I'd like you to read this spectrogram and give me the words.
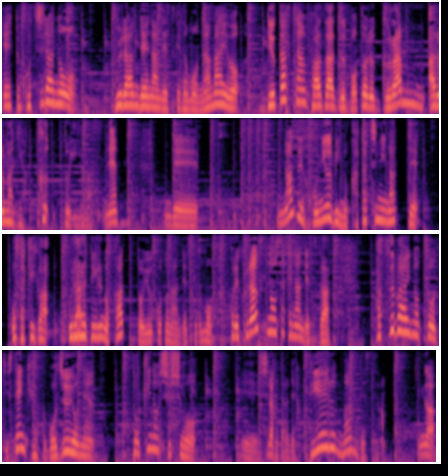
えっ、ー、と、こちらのブランデーなんですけども、名前をデュカスタンファーザーズボトルグランアルマニアックと言いますね。で、なぜ哺乳瓶の形になってお酒が売られているのかということなんですけども、これフランスのお酒なんですが、発売の当時1954年、時の首相、えー、調べたらね、ピエール・マンデスさんが、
